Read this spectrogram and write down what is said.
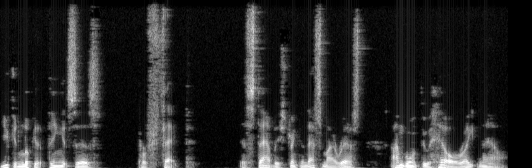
You can look at a thing that says perfect, establish, strengthen. That's my rest. I'm going through hell right now.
